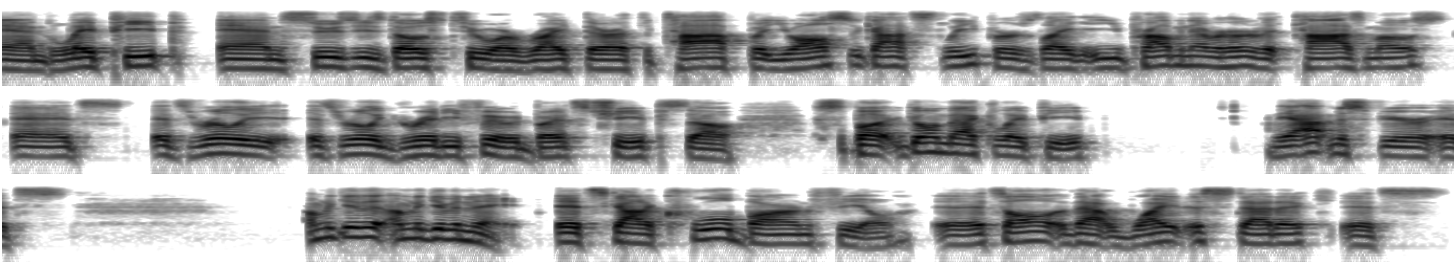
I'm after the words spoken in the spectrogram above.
And Le Peep and Susie's, those two are right there at the top. But you also got sleepers like you probably never heard of it, Cosmos, and it's it's really it's really gritty food, but it's cheap. So, but going back to Le Peep, the atmosphere, it's I'm gonna give it I'm gonna give it an eight. It's got a cool barn feel. It's all that white aesthetic. It's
